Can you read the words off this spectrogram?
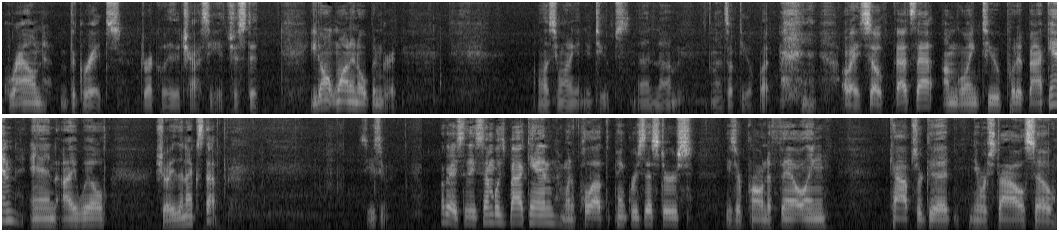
ground the grids directly to the chassis. It's just that you don't want an open grid unless you want to get new tubes. Then um, that's up to you. But okay, so that's that. I'm going to put it back in and I will show you the next step. See you soon. Okay, so the assembly's back in. I'm going to pull out the pink resistors. These are prone to failing. Caps are good, newer style, so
